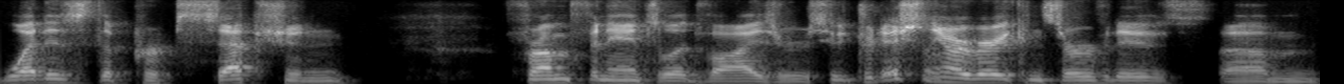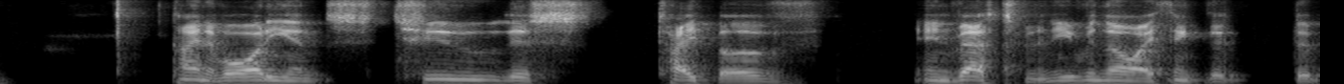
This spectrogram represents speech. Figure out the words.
what is the perception from financial advisors who traditionally are very conservative um, kind of audience to this type of investment, even though I think that the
